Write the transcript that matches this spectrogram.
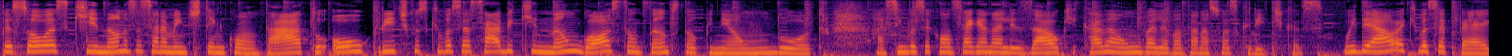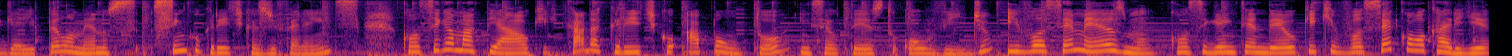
pessoas que não necessariamente têm contato ou críticos que você sabe que não gostam tanto da opinião um do outro. Assim você consegue analisar o que cada um vai levantar nas suas críticas. O ideal é que você pegue aí pelo menos cinco críticas diferentes, consiga mapear o que cada crítico apontou em seu texto ou vídeo e você mesmo conseguir entender o que, que você colocaria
